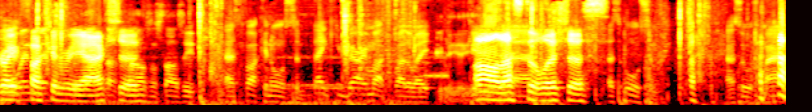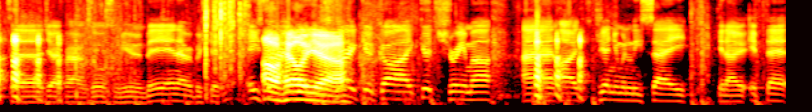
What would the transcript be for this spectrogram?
great fucking reaction. stars each. That's fucking awesome. Thank you very much, by the way. Oh, that's Uh, delicious. That's awesome. That's awesome. And, uh, Joe Parham's an awesome human being. Everybody should. He's Oh, hell good. He's yeah. very good guy, good streamer, and I genuinely say, you know, if there,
